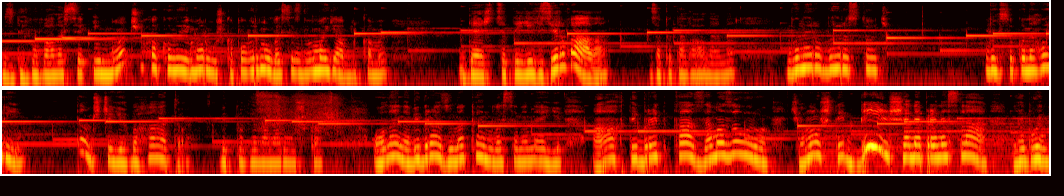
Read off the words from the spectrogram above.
Здивувалася і мачуха, коли Марушка повернулася з двома яблуками. Де ж це ти їх зірвала? запитала Олена. Вони виростуть високо на горі. Там ще їх багато, відповіла Марушка. Олена відразу накинулася на неї. Ах ти, бридка замазуро, чому ж ти більше не принесла? Либонь,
